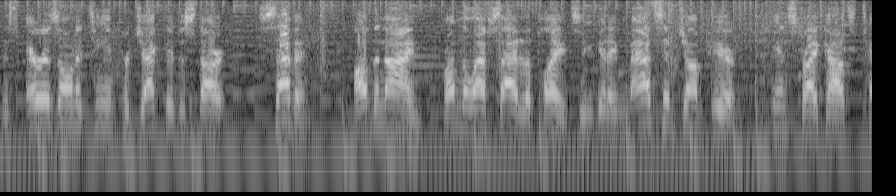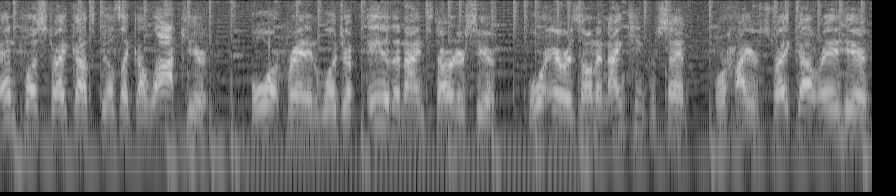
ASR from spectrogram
This Arizona team projected to start seven of the nine from the left side of the plate. So you get a massive jump here in strikeouts. 10 plus strikeouts feels like a lock here for Brandon Woodruff. Eight of the nine starters here for Arizona, 19% or higher strikeout rate here.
